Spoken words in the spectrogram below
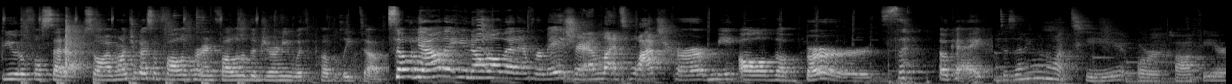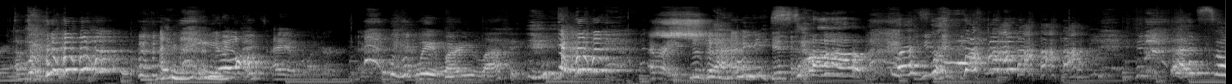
beautiful setup. So I want you guys to follow her and follow the journey with Pablita. So now that you know all that information, let's watch her meet all the birds. Okay. Does anyone want tea or coffee or anything? I mean, no. I have water. Wait, why are you laughing? I'm ready. Stop! That's so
